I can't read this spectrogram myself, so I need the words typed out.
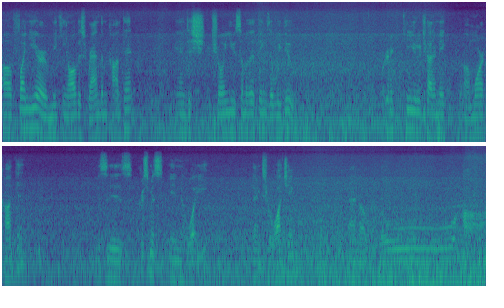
a fun year making all this random content and just sh showing you some of the things that we do. We're going to continue to try to make uh, more content. This is Christmas in Hawaii. Thanks for watching and aloha.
